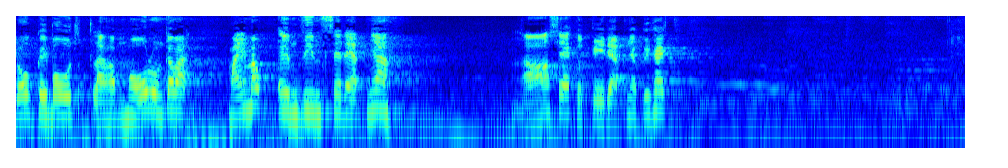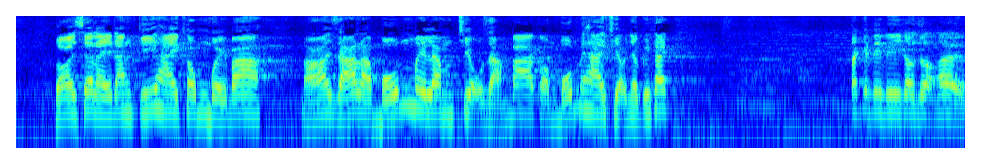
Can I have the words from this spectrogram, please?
Rokibo rất là hầm hố luôn các bạn. Máy móc êm zin, xe đẹp nhá. Đó, xe cực kỳ đẹp nha quý khách. Rồi, xe này đăng ký 2013 Đó, giá là 45 triệu giảm 3 còn 42 triệu nha quý khách. Tắt cái tivi cho Dượng ơi.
